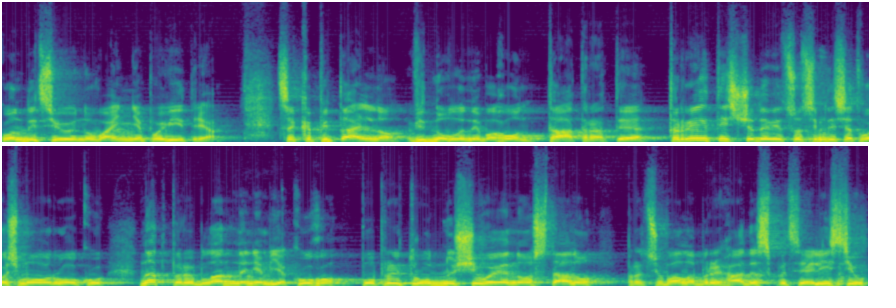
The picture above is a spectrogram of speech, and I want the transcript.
кондиціонування повітря. Це капітально відновлений вагон Татра Т3 1978 року, над перебладнанням якого, попри труднощі воєнного стану, працювала бригада спеціалістів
